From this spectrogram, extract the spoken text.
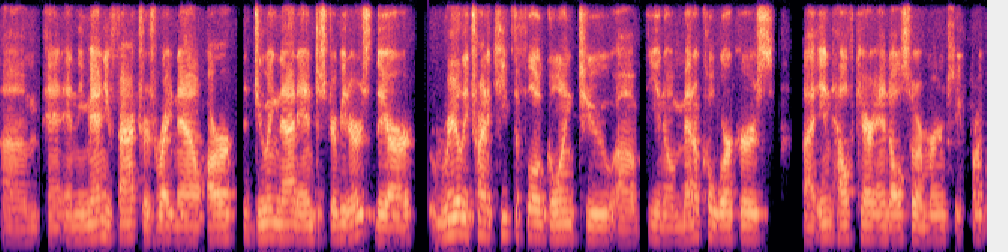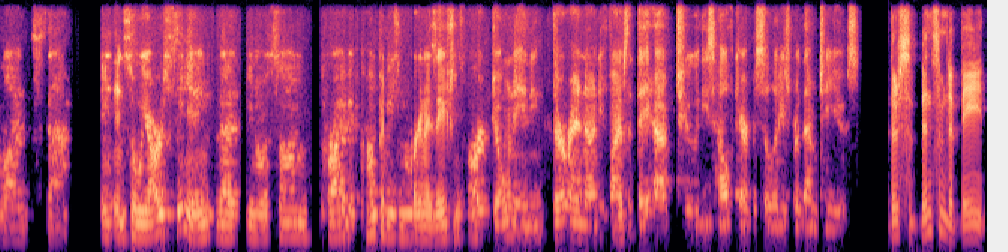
Um, and, and, the manufacturers right now are doing that, and distributors. They are really trying to keep the flow going to, uh, you know, medical workers uh, in healthcare and also emergency frontline staff. And, and so we are seeing that, you know, some private companies and organizations are donating their N95s that they have to these healthcare facilities for them to use. There's been some debate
